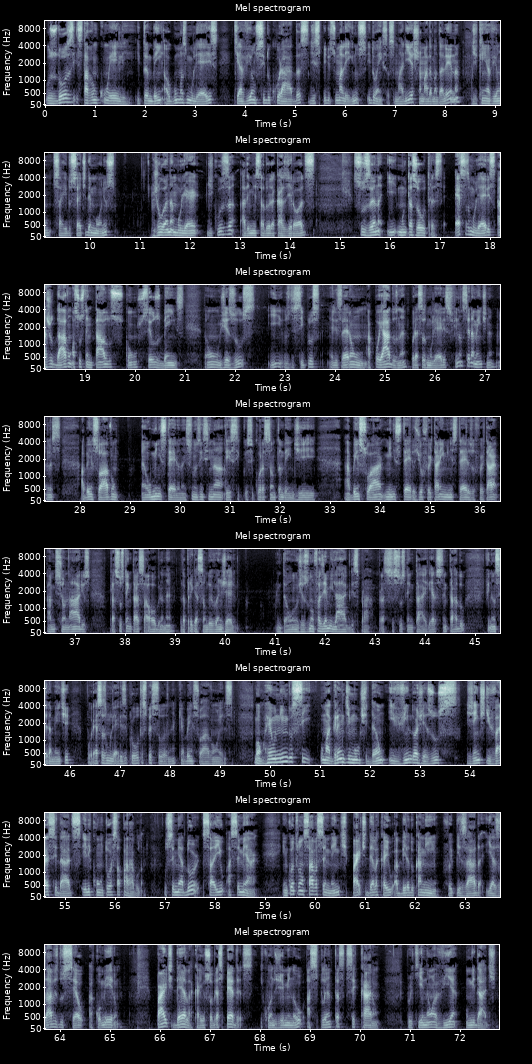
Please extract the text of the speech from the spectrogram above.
Os doze estavam com ele, e também algumas mulheres que haviam sido curadas de espíritos malignos e doenças. Maria, chamada Madalena, de quem haviam saído sete demônios. Joana, mulher de Cusa, administrador da casa de Herodes. Susana e muitas outras. Essas mulheres ajudavam a sustentá-los com seus bens. Então, Jesus e os discípulos eles eram apoiados né, por essas mulheres financeiramente. Né? Eles abençoavam é, o ministério. Né? Isso nos ensina a ter esse, esse coração também de abençoar ministérios, de ofertar em ministérios, ofertar a missionários para sustentar essa obra né, da pregação do Evangelho. Então Jesus não fazia milagres para se sustentar, ele era sustentado financeiramente por essas mulheres e por outras pessoas né, que abençoavam eles. Bom, reunindo-se uma grande multidão e vindo a Jesus, gente de várias cidades, ele contou esta parábola. O semeador saiu a semear. Enquanto lançava semente, parte dela caiu à beira do caminho, foi pisada e as aves do céu a comeram. Parte dela caiu sobre as pedras, e quando germinou, as plantas secaram, porque não havia umidade.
